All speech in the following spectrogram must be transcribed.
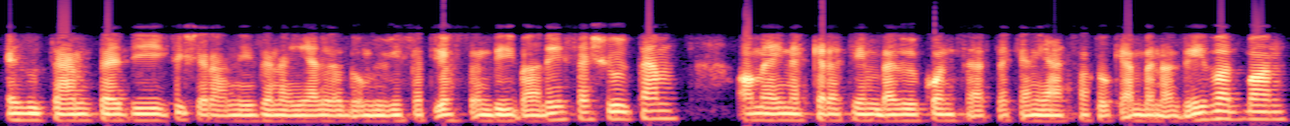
ezután pedig Fischer Anni zenei előadó művészeti ösztöndíjban részesültem, amelynek keretén belül koncerteken játszhatok ebben az évadban,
